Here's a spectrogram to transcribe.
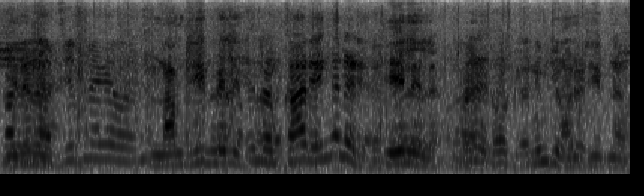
ಇದನ್ನ ನಮ್ಮ ಜೀಪಲ್ಲಿ. ನಮ್ಮ ಕಾರ್ ಹೆಂಗ ನಡೀತು ಇಲ್ಲ ಇಲ್ಲ. ನಿಮ್ಮ ಜೀಪ್ನಾಗ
